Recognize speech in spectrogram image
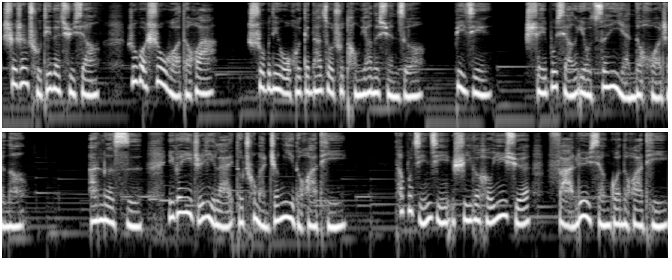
设身处地的去想，如果是我的话，说不定我会跟他做出同样的选择。毕竟，谁不想有尊严的活着呢？安乐死，一个一直以来都充满争议的话题，它不仅仅是一个和医学、法律相关的话题，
